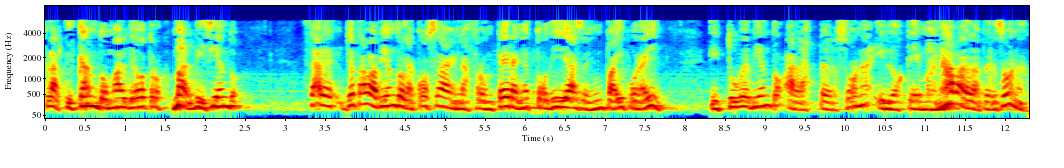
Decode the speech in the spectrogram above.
platicando mal de otro, maldiciendo. ¿Sabe? Yo estaba viendo la cosa en la frontera en estos días, en un país por ahí, y estuve viendo a las personas y lo que emanaba de la persona.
